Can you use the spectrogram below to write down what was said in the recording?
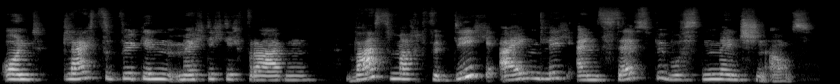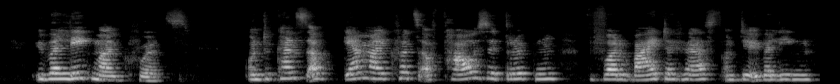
Und gleich zu Beginn möchte ich dich fragen, was macht für dich eigentlich einen selbstbewussten Menschen aus? Überleg mal kurz. Und du kannst auch gern mal kurz auf Pause drücken, bevor du weiterhörst und dir überlegen,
